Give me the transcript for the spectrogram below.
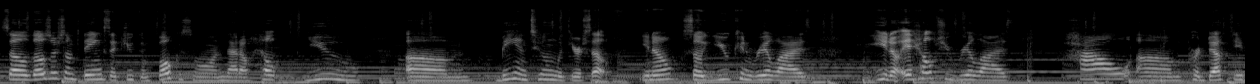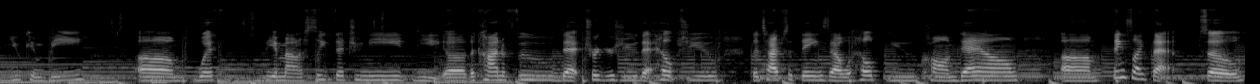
so those are some things that you can focus on that'll help you um, be in tune with yourself. You know, so you can realize, you know, it helps you realize how um, productive you can be um, with the amount of sleep that you need, the uh, the kind of food that triggers you, that helps you, the types of things that will help you calm down, um, things like that. So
